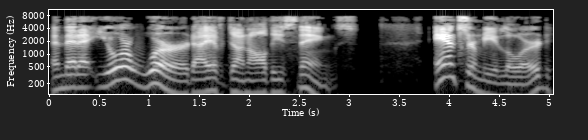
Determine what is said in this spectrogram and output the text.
and that at your word I have done all these things. Answer me, Lord,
